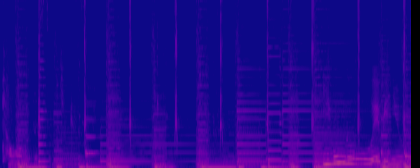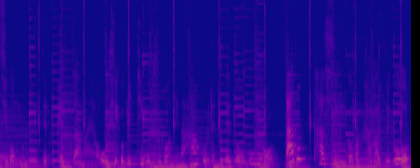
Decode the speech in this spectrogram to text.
경험이 됐으면 좋겠어요. 209 에비뉴 직원분들 이제 뵀잖아요. 오시고 미팅도 두 번이나 하고 이랬는데 너무 따뜻하신 것 같아가지고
